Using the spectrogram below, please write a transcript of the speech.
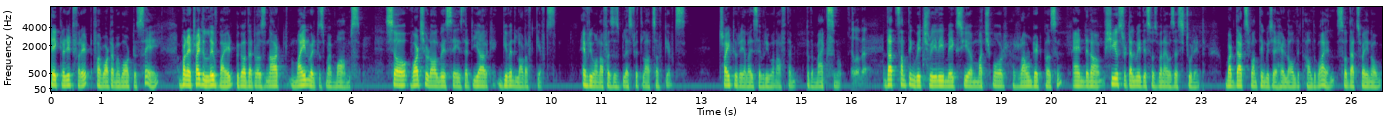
take credit for it, for what I'm about to say. But I try to live by it because that was not mine, but it was my mom's. So, what should always say is that you are given a lot of gifts. Every one of us is blessed with lots of gifts. Try to realize every one of them to the maximum. I love that. That's something which really makes you a much more rounded person. And you know, she used to tell me this was when I was a student, but that's one thing which I held all the all the while. So that's why you know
